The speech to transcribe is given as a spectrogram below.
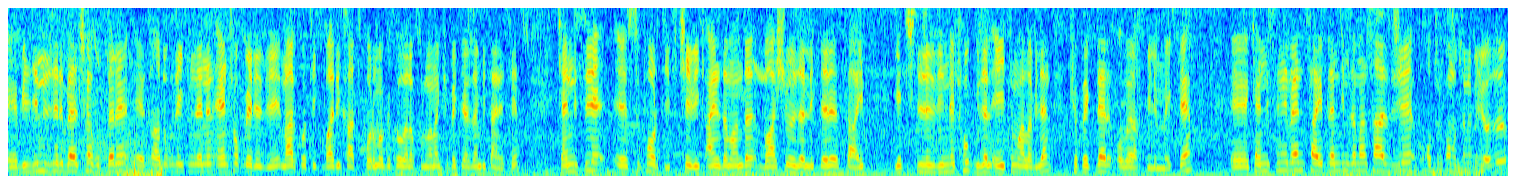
Ee, bildiğiniz üzere Belçika kurtları e, K9 eğitimlerinin en çok verildiği narkotik, bodycut, koruma köpeği olarak kullanılan köpeklerden bir tanesi. Kendisi e, sportif, çevik, aynı zamanda vahşi özelliklere sahip, yetiştirildiğinde çok güzel eğitim alabilen köpekler olarak bilinmekte. E, kendisini ben sahiplendiğim zaman sadece otur komutunu biliyordu.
